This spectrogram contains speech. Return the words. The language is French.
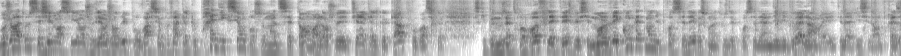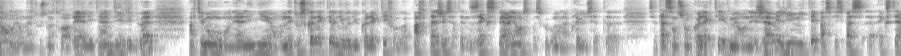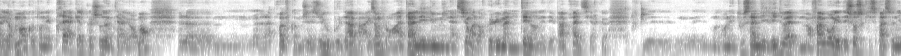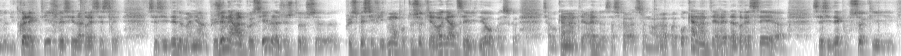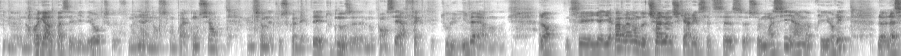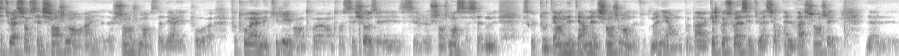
Bonjour à tous, c'est Gilles Mansillon. Je viens aujourd'hui pour voir si on peut faire quelques prédictions pour ce mois de septembre. Alors je vais tirer quelques cartes pour voir ce, que, ce qui peut nous être reflété. Je vais essayer de m'enlever complètement du procédé parce qu'on a tous des procédés individuels. Hein. En réalité, la vie c'est dans le présent et on a tous notre réalité individuelle. À partir du moment où on est aligné, on est tous connectés au niveau du collectif, on doit partager certaines expériences parce que bon, on a prévu cette, euh, cette ascension collective, mais on n'est jamais limité par ce qui se passe euh, extérieurement quand on est prêt à quelque chose intérieurement. la preuve comme Jésus ou Bouddha, par exemple, ont atteint l'illumination alors que l'humanité n'en était pas prête. C'est-à-dire que on est tous individuels. Mais enfin bon, il y a des choses qui se passent au niveau du collectif. Je vais essayer d'adresser ces, ces, idées de manière la plus générale possible, juste plus pour tous ceux qui regardent ces vidéos, parce que ça aucun intérêt, ça serait, ça n'aurait aucun intérêt d'adresser euh, ces idées pour ceux qui, qui ne, regardent pas ces vidéos, puisque de toute manière ils n'en seront pas conscients, même si on est tous connectés et toutes nos, nos pensées affectent tout l'univers. Alors, il n'y a, pas vraiment de challenge qui arrive ce, mois-ci, hein, a priori. La situation, c'est le changement. Hein. Il y a le changement, c'est-à-dire il faut, faut, trouver un équilibre entre, entre ces choses. C'est le changement, ça, parce que tout est en éternel changement de toute manière. On ne peut pas, quelle que soit la situation, elle va changer.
